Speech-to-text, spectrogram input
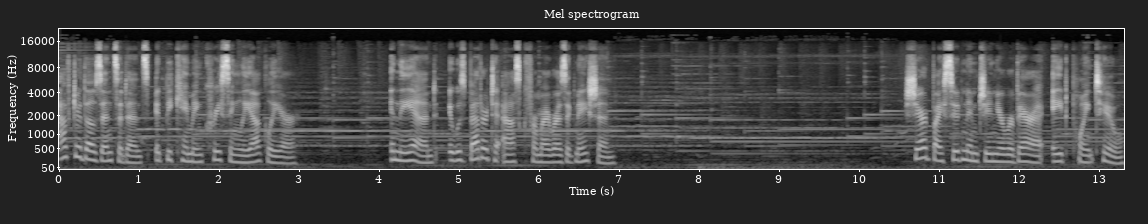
After those incidents, it became increasingly uglier. In the end, it was better to ask for my resignation. Shared by pseudonym Junior Rivera 8.2.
